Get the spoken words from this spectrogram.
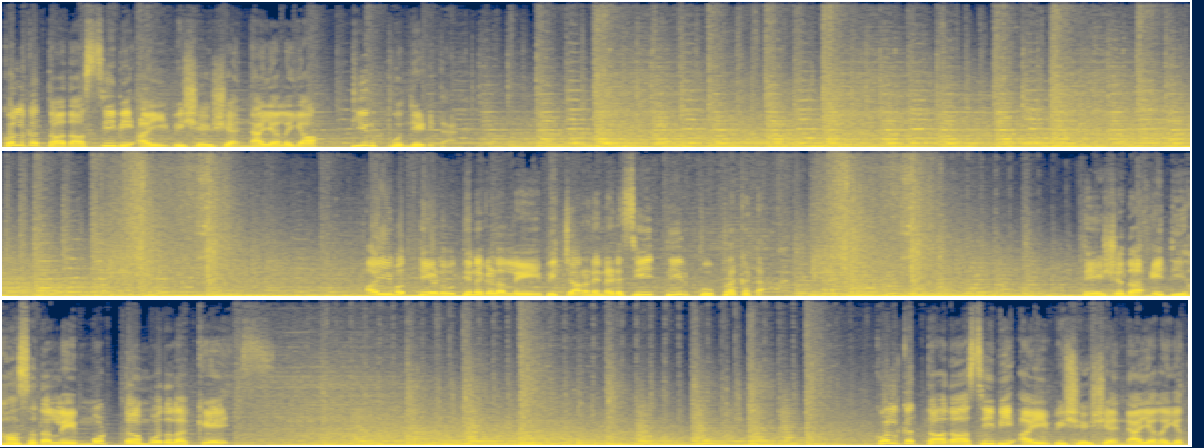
ಕೋಲ್ಕತ್ತಾದ ಸಿಬಿಐ ವಿಶೇಷ ನ್ಯಾಯಾಲಯ ತೀರ್ಪು ನೀಡಿದೆ. ಐವತ್ತೇಳು ದಿನಗಳಲ್ಲಿ ವಿಚಾರಣೆ ನಡೆಸಿ ತೀರ್ಪು ಪ್ರಕಟ. ದೇಶದ ಇತಿಹಾಸದಲ್ಲಿ ಮೊಟ್ಟ ಮೊದಲ ಕೇಸ್. ಕೋಲ್ಕತ್ತಾದ ಸಿಬಿಐ ವಿಶೇಷ ನ್ಯಾಯಾಲಯದ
